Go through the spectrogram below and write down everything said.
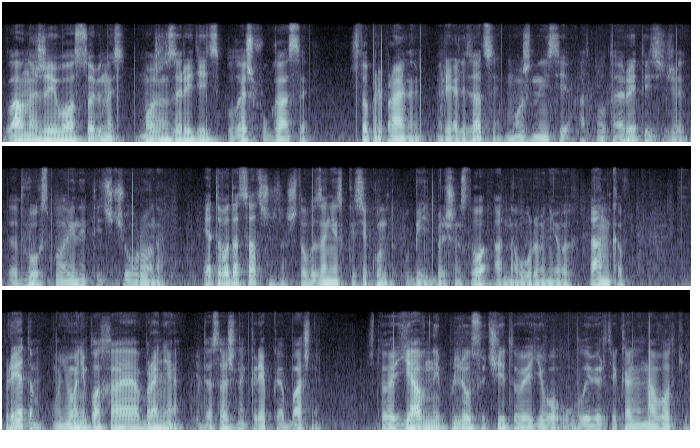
Главная же его особенность, можно зарядить сплэш-фугасы, что при правильной реализации можно нанести от 1500 до 2500 урона. Этого достаточно, чтобы за несколько секунд убить большинство одноуровневых танков. При этом у него неплохая броня и достаточно крепкая башня что явный плюс, учитывая его углы вертикальной наводки.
